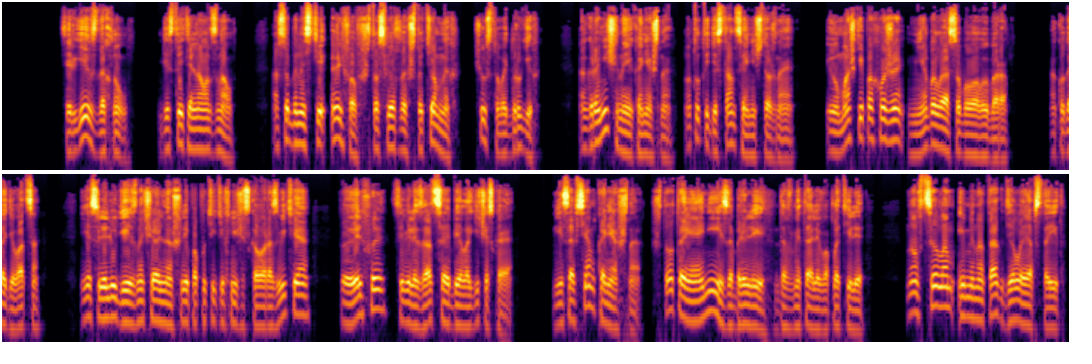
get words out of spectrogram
Сергей вздохнул. Действительно, он знал. Особенности эльфов, что светлых, что темных, чувствовать других. Ограниченные, конечно, но тут и дистанция ничтожная. И у Машки, похоже, не было особого выбора. А куда деваться? Если люди изначально шли по пути технического развития, то эльфы – цивилизация биологическая. Не совсем, конечно, что-то и они изобрели, да в металле воплотили. Но в целом именно так дело и обстоит.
